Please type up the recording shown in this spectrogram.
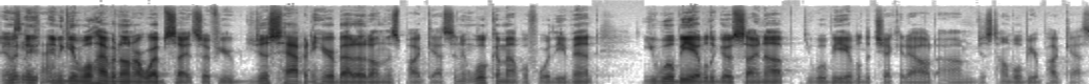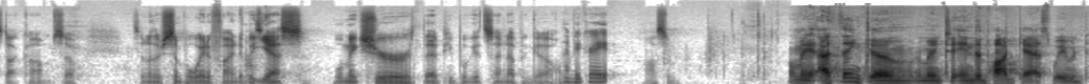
And, and, again, we'll have it on our website. So if you just happen to hear about it on this podcast, and it will come out before the event, you will be able to go sign up. You will be able to check it out. Um, just humblebeerpodcast.com. So it's another simple way to find it. But yes, we'll make sure that people get signed up and go. that'd be great. Awesome. I mean, I think, um, I mean, to end the podcast, we would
